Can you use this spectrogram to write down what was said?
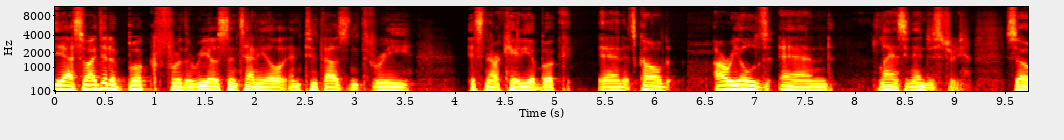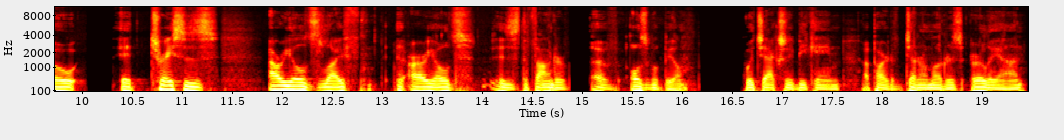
Yeah, so I did a book for the REO Centennial in 2003. It's an Arcadia book, and it's called R.E. Olds and Lansing Industry. So it traces R.E. Olds' life. R.E. Olds is the founder of Oldsmobile, which actually became a part of General Motors early on.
